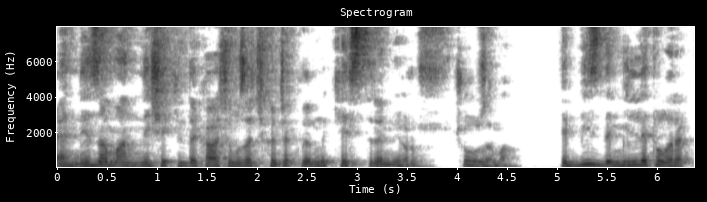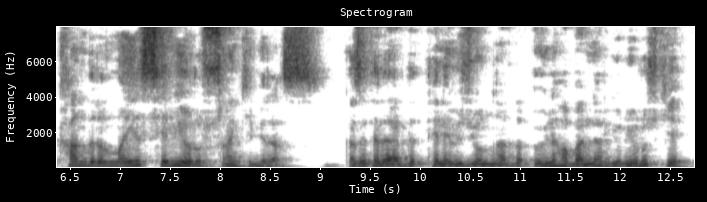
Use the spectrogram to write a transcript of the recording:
Yani ne zaman ne şekilde karşımıza çıkacaklarını kestiremiyoruz çoğu zaman. E biz de millet olarak kandırılmayı seviyoruz sanki biraz. Gazetelerde, televizyonlarda öyle haberler görüyoruz ki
